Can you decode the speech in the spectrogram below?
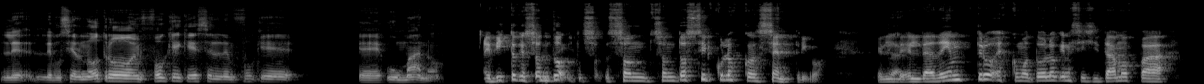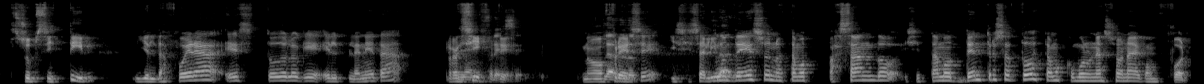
le, le pusieron otro enfoque que es el enfoque eh, humano. He visto que son, son, son dos círculos concéntricos. El, de adentro es como todo lo que necesitamos para subsistir y el de afuera es todo lo que el planeta resiste. Nos ofrece. y si salimos de eso, no estamos pasando. Y si estamos dentro de esos dos, estamos como en una zona de confort.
